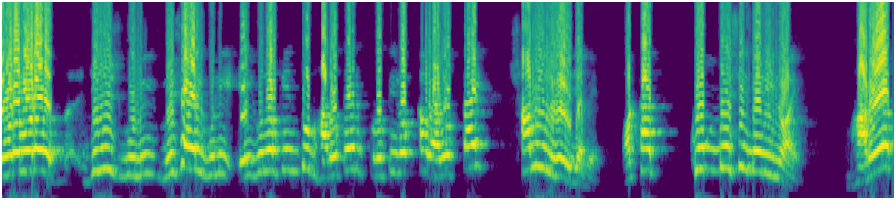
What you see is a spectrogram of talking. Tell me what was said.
বড় বড় জিনিসগুলি, মিসাইলগুলি, এইগুলো কিন্তু ভারতের প্রতিরক্ষা ব্যবস্থায় সামিল হয়ে যাবে। অর্থাৎ খুব বেশি দেরি নয়। ভারত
